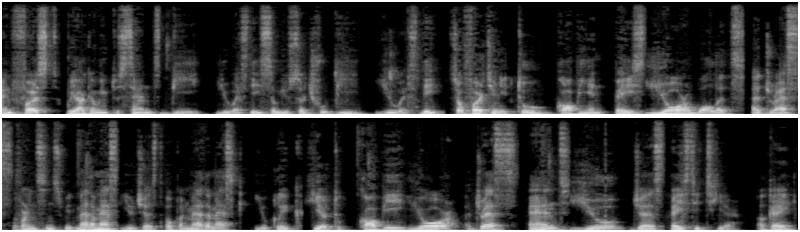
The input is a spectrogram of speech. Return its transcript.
And first we are going to send BUSD. So you search for BUSD. So first you need to copy and paste your wallet address. For instance, with MetaMask, you just open MetaMask, you click here to copy your address and you just paste it here okay?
